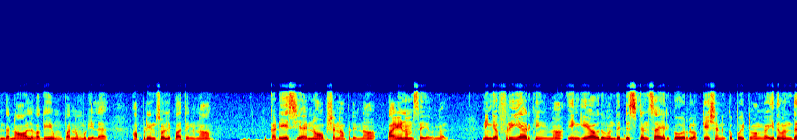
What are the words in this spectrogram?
அந்த நாலு வகையும் பண்ண முடியல அப்படின்னு சொல்லி பார்த்தீங்கன்னா கடைசியாக என்ன ஆப்ஷன் அப்படின்னா பயணம் செய்யுங்கள். நீங்கள் ஃப்ரீயாக இருக்கீங்கன்னா எங்கேயாவது வந்து டிஸ்டன்ஸாக இருக்க ஒரு லொக்கேஷனுக்கு போயிட்டு வாங்க. இது வந்து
